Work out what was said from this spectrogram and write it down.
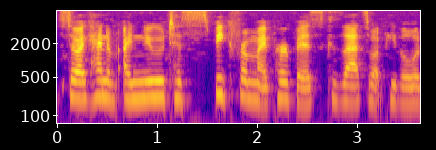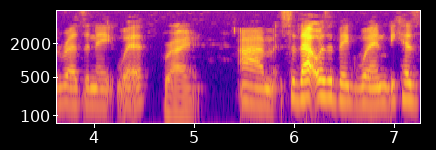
so I kind of I knew to speak from my purpose because that's what people would resonate with. right. Um, so that was a big win because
